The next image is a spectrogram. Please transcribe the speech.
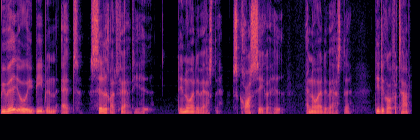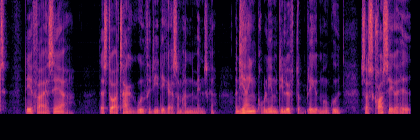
Vi ved jo i Bibelen, at selvretfærdighed, det er noget af det værste. Skråsikkerhed er noget af det værste. De, der går fortabt, det er farisæere, der står og takker Gud, fordi det ikke er som andre mennesker. Og de har ingen problemer, de løfter blikket mod Gud. Så skråsikkerhed,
